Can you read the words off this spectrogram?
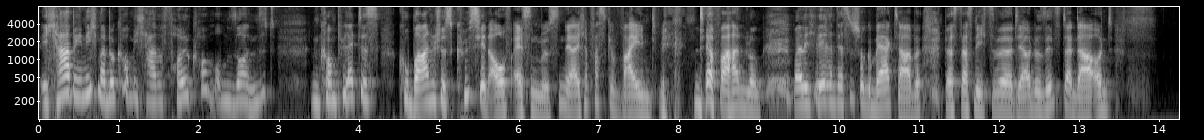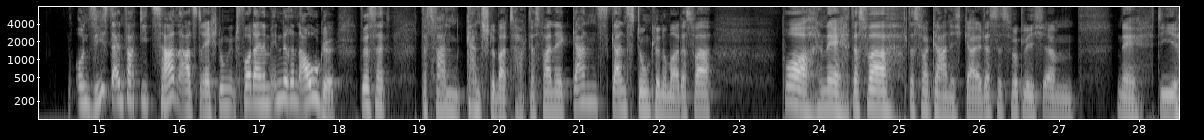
Ich habe ihn nicht mal bekommen, ich habe vollkommen umsonst ein komplettes kubanisches Küsschen aufessen müssen. Ja, ich habe fast geweint während der Verhandlung, weil ich währenddessen schon gemerkt habe, dass das nichts wird, ja, und du sitzt dann da und und siehst einfach die Zahnarztrechnung vor deinem inneren Auge. Das hat, das war ein ganz schlimmer Tag. Das war eine ganz, ganz dunkle Nummer. Das war, boah, nee, das war, das war gar nicht geil. Das ist wirklich, ähm, nee, die,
